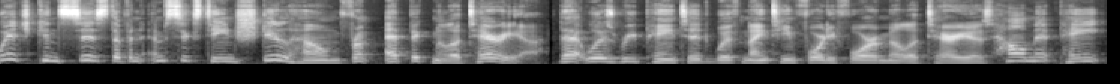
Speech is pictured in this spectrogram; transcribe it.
which consists of an M16 Stahlhelm from Epic Militaria that was repainted with 1944 Militaria's helmet paint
